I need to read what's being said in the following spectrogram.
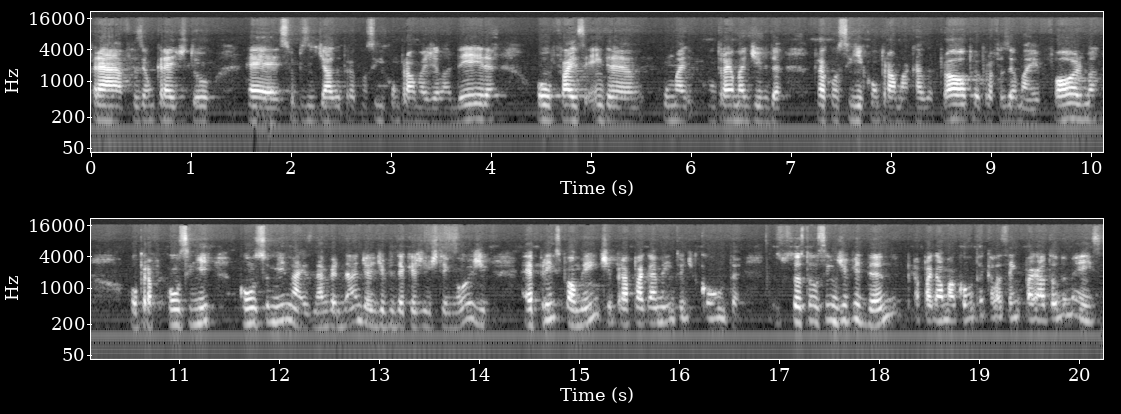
para fazer um crédito é, subsidiado para conseguir comprar uma geladeira, ou faz entra uma contrai uma dívida para conseguir comprar uma casa própria, para fazer uma reforma, ou para conseguir consumir mais. Na verdade, a dívida que a gente tem hoje é principalmente para pagamento de conta. As pessoas estão se endividando para pagar uma conta que elas têm que pagar todo mês.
